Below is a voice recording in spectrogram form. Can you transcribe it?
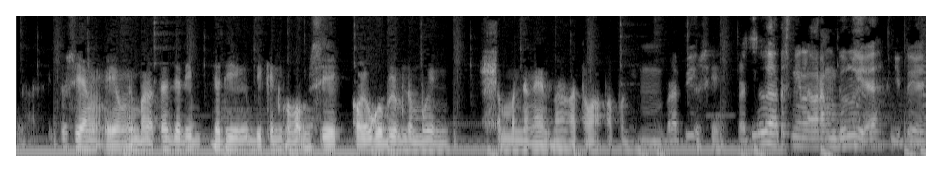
nah, itu sih yang yang ibaratnya jadi jadi bikin gue homesick kalau gue belum nemuin temen yang enak atau apa pun Hmm, berarti itu sih berarti lu harus nilai orang dulu ya gitu ya.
